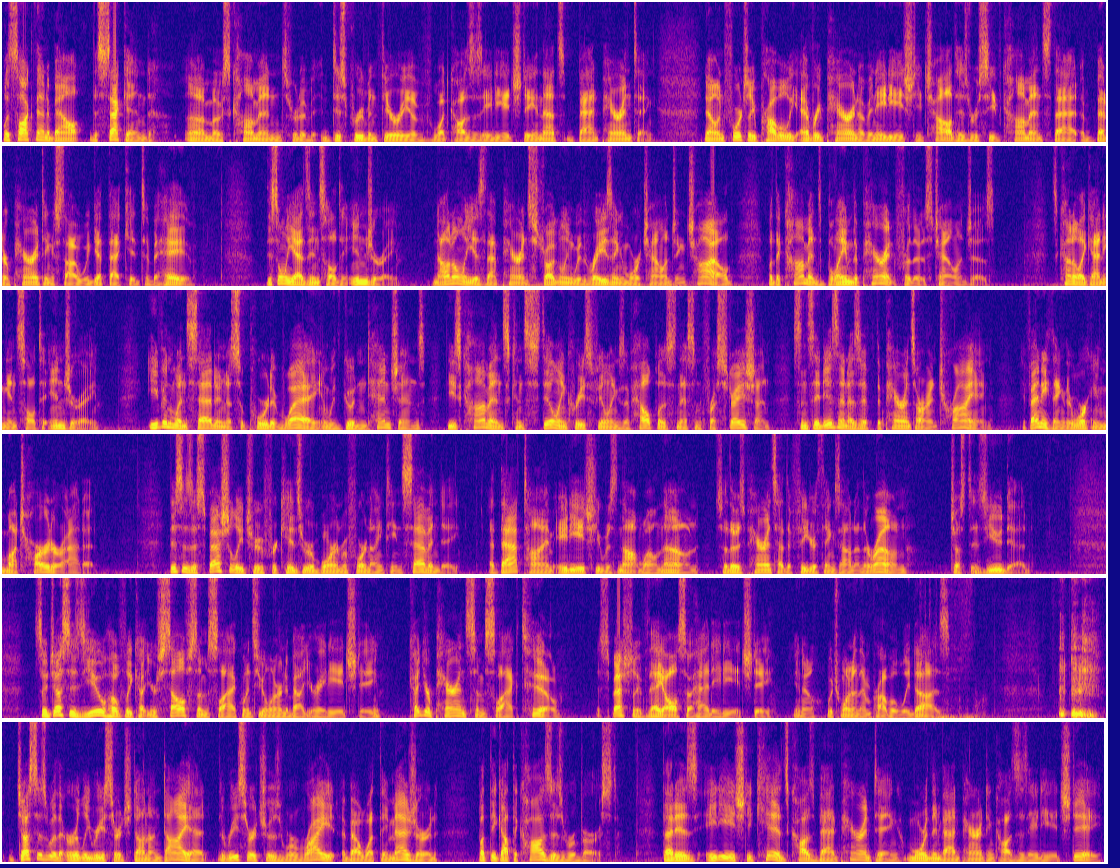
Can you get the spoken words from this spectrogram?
Let's talk then about the second uh, most common sort of disproven theory of what causes ADHD, and that's bad parenting. Now, unfortunately, probably every parent of an ADHD child has received comments that a better parenting style would get that kid to behave. This only adds insult to injury. Not only is that parent struggling with raising a more challenging child, but the comments blame the parent for those challenges. It's kind of like adding insult to injury. Even when said in a supportive way and with good intentions, these comments can still increase feelings of helplessness and frustration, since it isn't as if the parents aren't trying. If anything, they're working much harder at it. This is especially true for kids who were born before 1970. At that time, ADHD was not well known, so those parents had to figure things out on their own, just as you did. So, just as you hopefully cut yourself some slack once you learned about your ADHD, cut your parents some slack too, especially if they also had ADHD, you know, which one of them probably does. just as with early research done on diet, the researchers were right about what they measured, but they got the causes reversed. That is, ADHD kids cause bad parenting more than bad parenting causes ADHD.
